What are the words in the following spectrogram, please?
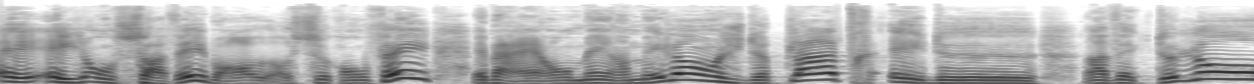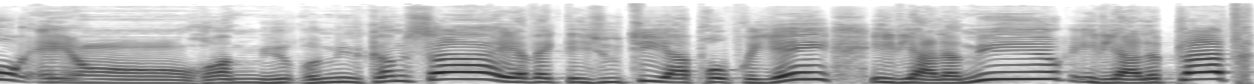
et, on savait bon, ce qu'on fait. Eh ben, on met un mélange de plâtre et de, avec de l'eau et on remue, remue comme ça et avec des outils appropriés. Il y a le mur, il y a le plâtre.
